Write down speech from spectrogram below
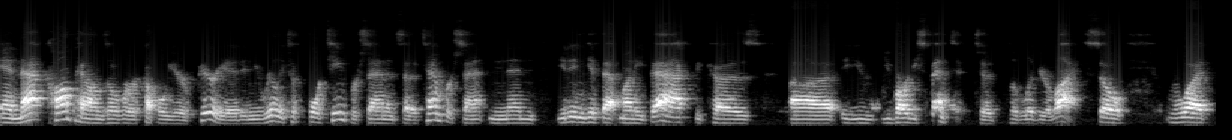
and that compounds over a couple year period and you really took 14% instead of 10% and then you didn't get that money back because uh, you you've already spent it to, to live your life so what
